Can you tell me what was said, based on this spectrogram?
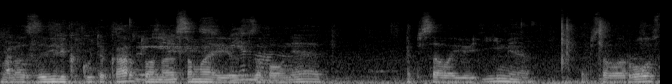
Она завели какую-то карту, она сама ее заполняет. Написала ее имя, написала рост,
